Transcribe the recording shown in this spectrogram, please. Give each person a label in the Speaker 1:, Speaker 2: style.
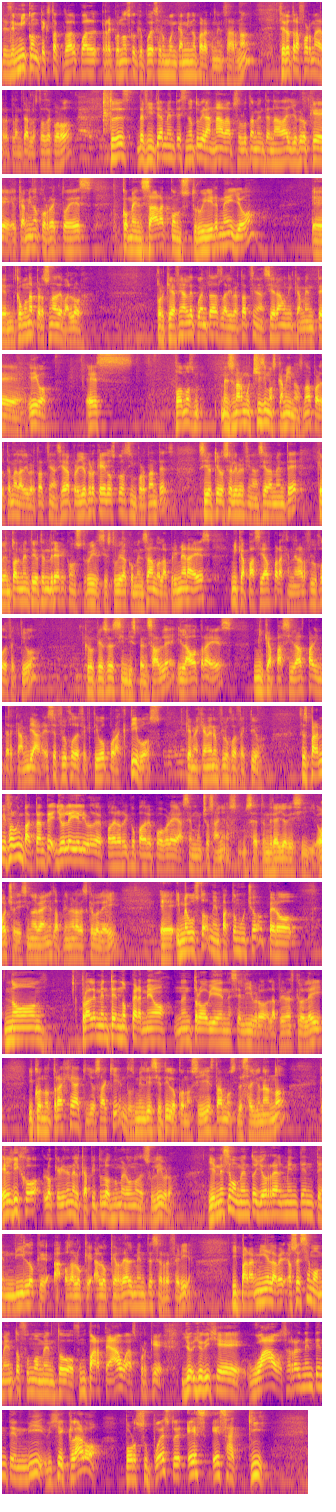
Speaker 1: Desde mi contexto actual, cuál reconozco que puede ser un buen camino para comenzar, ¿no? Sería otra forma de replantearlo, ¿estás de acuerdo? Entonces, definitivamente, si no tuviera nada, absolutamente nada, yo creo que el camino correcto es comenzar a construirme yo eh, como una persona de valor. Porque a final de cuentas, la libertad financiera únicamente, y digo, es podemos mencionar muchísimos caminos ¿no? para el tema de la libertad financiera, pero yo creo que hay dos cosas importantes si yo quiero ser libre financieramente que eventualmente yo tendría que construir si estuviera comenzando. La primera es mi capacidad para generar flujo de efectivo. Creo que eso es indispensable. Y la otra es mi capacidad para intercambiar ese flujo de efectivo por activos que me generen flujo de efectivo. Entonces, para mí fue algo impactante. Yo leí el libro de Padre Rico, Padre Pobre hace muchos años. No sé, tendría yo 18, 19 años la primera vez que lo leí. Eh, y me gustó, me impactó mucho, pero no, probablemente no permeó, no entró bien ese libro la primera vez que lo leí. Y cuando traje a Kiyosaki en 2017 y lo conocí, estábamos desayunando, él dijo lo que viene en el capítulo número uno de su libro. Y en ese momento yo realmente entendí lo que, a, o sea, lo que, a lo que realmente se refería. Y para mí, el haber, o sea, ese momento fue un momento, fue un parteaguas, porque yo, yo dije, wow, o sea, realmente entendí. Dije, claro, por supuesto, es, es aquí.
